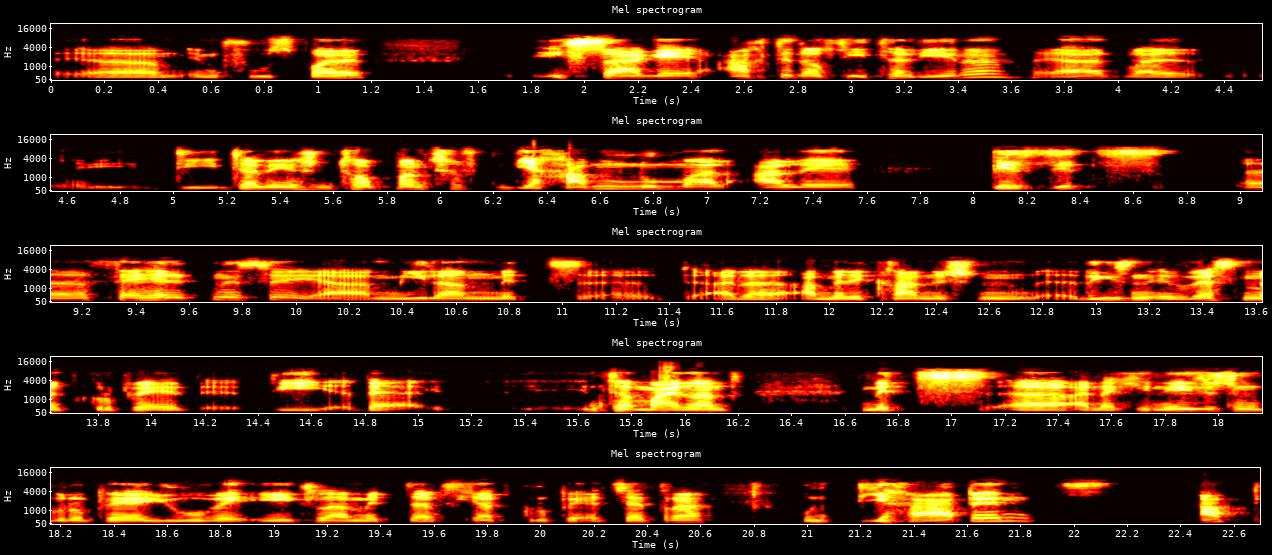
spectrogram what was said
äh, im Fußball, ich sage, achtet auf die Italiener, ja, weil die italienischen Topmannschaften, die haben nun mal alle Besitzverhältnisse, äh, ja, Milan mit äh, einer amerikanischen Rieseninvestmentgruppe, die der Inter Mailand mit äh, einer chinesischen Gruppe, Juve, Ekla mit der Fiat-Gruppe etc. Und die haben ab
